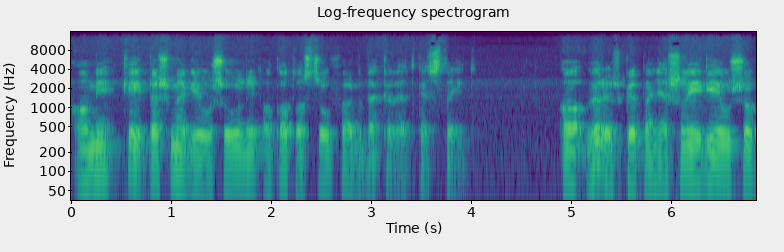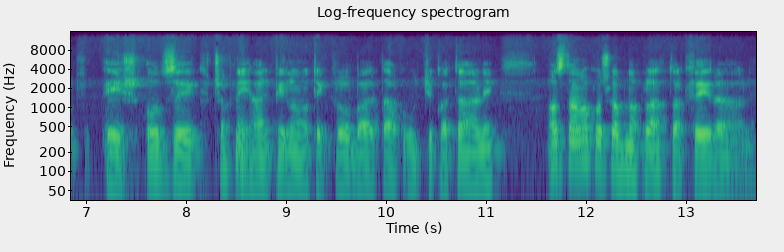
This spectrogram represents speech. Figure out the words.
ami képes megjósolni a katasztrófák bekövetkeztét. A vörös köpenyes légiósok és odzék csak néhány pillanatig próbálták útjukat állni, aztán okosabbnak láttak félreállni.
